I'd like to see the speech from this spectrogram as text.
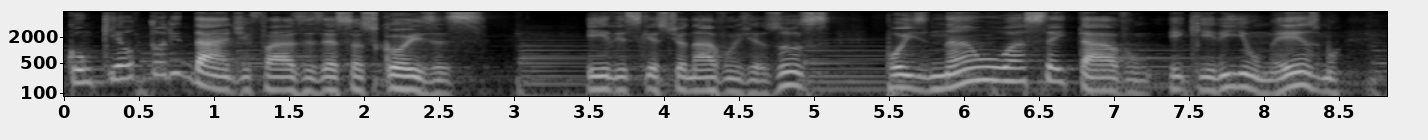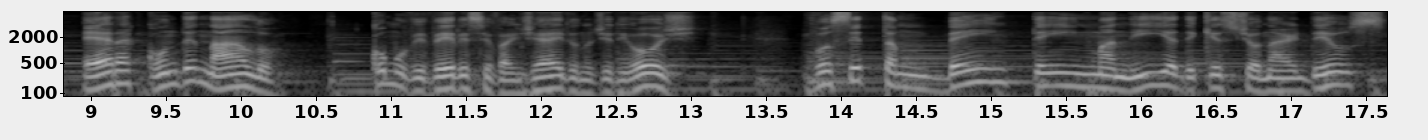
Com que autoridade fazes essas coisas? Eles questionavam Jesus, pois não o aceitavam e queriam mesmo era condená-lo. Como viver esse evangelho no dia de hoje? Você também tem mania de questionar Deus?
